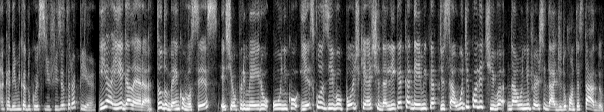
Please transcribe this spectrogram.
acadêmica do curso de fisioterapia. E aí, galera, tudo bem com vocês? Este é o primeiro, único e exclusivo podcast da Liga Acadêmica de Saúde Coletiva da Universidade do Contestado.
